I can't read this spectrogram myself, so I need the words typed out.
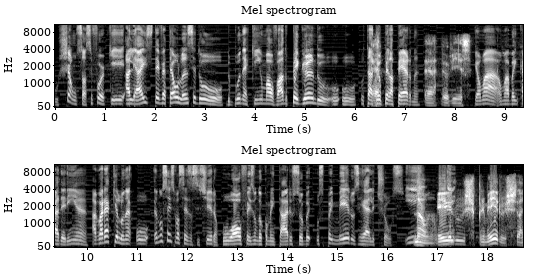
O chão, só se for. Que, aliás, teve até o lance do, do bonequinho malvado pegando o, o, o Tadeu É. pela perna. É, eu vi isso. Que é uma, uma brincadeirinha. Agora é aquilo, né? O, eu não sei se vocês assistiram. O UOL fez um documentário sobre os primeiros reality shows. E Não, não. Primeiros, primeiros, antes,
